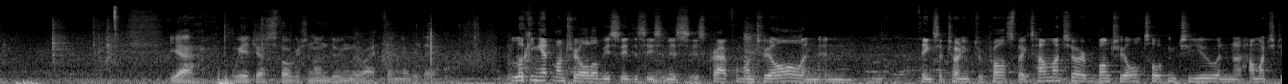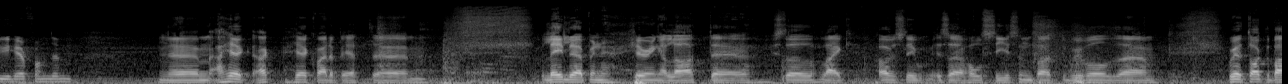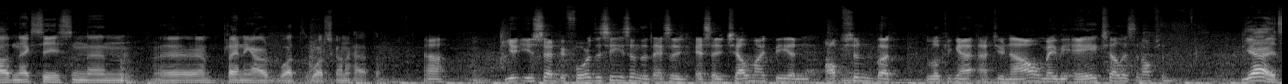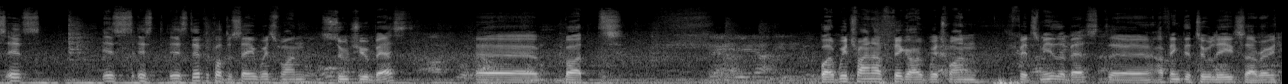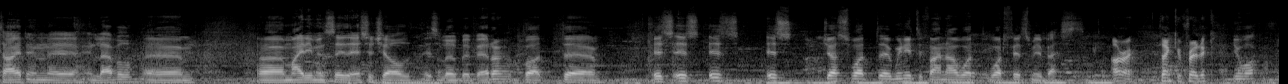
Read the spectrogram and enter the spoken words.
yeah, we're just focusing on doing the right thing every day. Looking at Montreal, obviously the season is, is crap for Montreal, and, and things are turning to prospects. How much are Montreal talking to you, and how much do you hear from them? Um, I hear I hear quite a bit. Um, lately, I've been hearing a lot. Uh, still, like obviously, it's a whole season, but we will. Um, we have talked about next season and uh, planning out what what's going to happen. Yeah. You, you said before the season that SH, SHL might be an option, but looking at, at you now, maybe AHL is an option. Yeah, it's it's it's it's, it's difficult to say which one suits you best, uh, but but we're trying to figure out which one fits me the best. Uh, I think the two leagues are very tight in uh, in level. Um, uh, might even say the SHL is a little bit better, but uh, it's it's it's it's just what uh, we need to find out what what fits me best. All right. Thank you, Frederik. You're welcome.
